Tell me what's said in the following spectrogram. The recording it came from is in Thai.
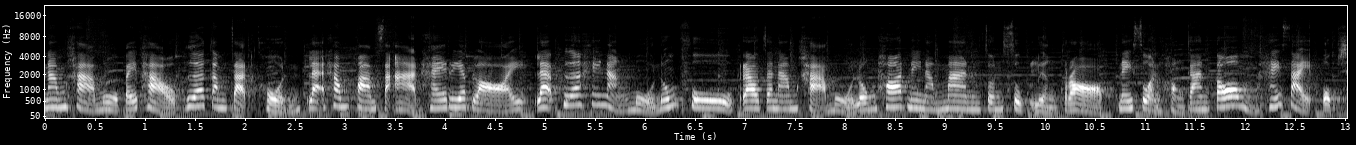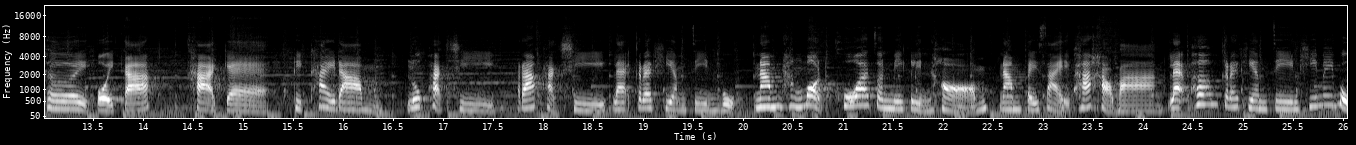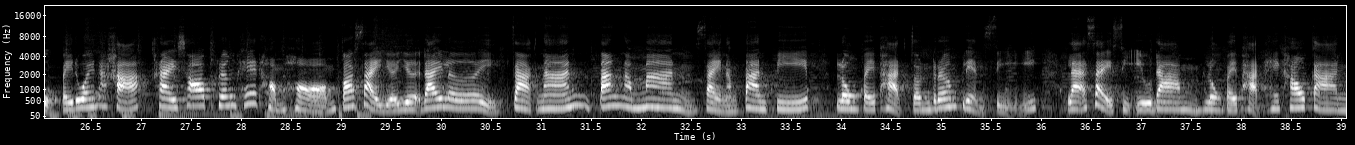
นำขาหมูไปเผาเพื่อกำจัดขน และทำความสะอาดให้เรียบร้อย และเพื่อให้หนังหมูนุ่มฟู เราจะนำขาหมูลงทอดในน้ำมันจนสุกเหลืองกรอบ ในส่วนของการต้มให้ใส่อบเชยโปยกั๊กข่าแก่ พริกไทยดำ ลูกผักชี รากผักชี และกระเทียมจีนบุกนำทั้งหมดคั่วจนมีกลิ่นหอมนำไปใส่ผ้าขาวบาง และเพิ่มกระเทียมจีนที่ไม่บุกไปด้วยนะคะ ใครชอบเครื่องเทศหอมๆก็ใส่เยอะๆได้เลย จากนั้นตั้งน้ำมัน ใส่น้ำตาลปี๊บลงไปผัดจนเริ่มเปลี่ยนสี และใส่ซีอิ๊วดำลงไปผัดให้เข้ากัน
